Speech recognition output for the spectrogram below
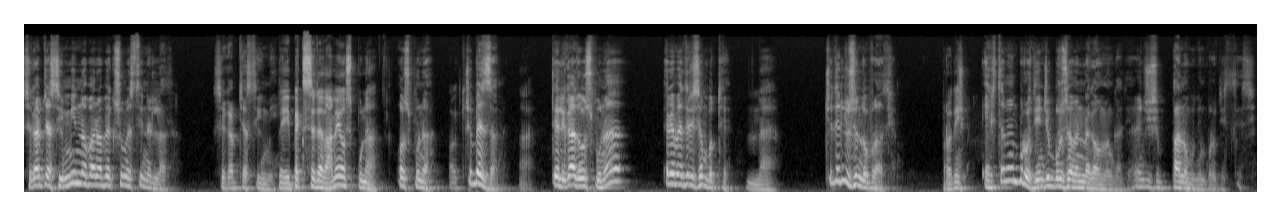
σε κάποια στιγμή να πάμε να παίξουμε στην Ελλάδα. Σε κάποια στιγμή. Ε, Παίξετε δαμέ ως που να. Ώσπου να. Οκ. Και παίζαμε. Α, Τελικά το ώσπου να δεν μετρήσε ποτέ. Ναι. Και τελείωσε το πρωτάθλημα. Πρώτη. Ήρθαμε πρώτοι, δεν μπορούσαμε να κάνουμε κάτι. Δεν είσαι πάνω από την πρώτη θέση.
